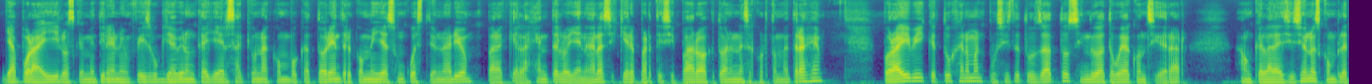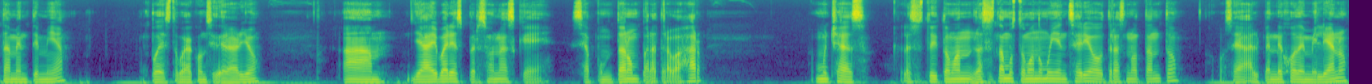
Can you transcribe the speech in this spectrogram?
Ya por ahí los que me tienen en Facebook ya vieron que ayer saqué una convocatoria, entre comillas, un cuestionario para que la gente lo llenara si quiere participar o actuar en ese cortometraje. Por ahí vi que tú, Germán, pusiste tus datos, sin duda te voy a considerar, aunque la decisión es completamente mía pues te voy a considerar yo. ya hay varias personas que se apuntaron para trabajar. Muchas las estoy tomando, las estamos tomando muy en serio, otras no tanto. O sea, al pendejo de Emiliano.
